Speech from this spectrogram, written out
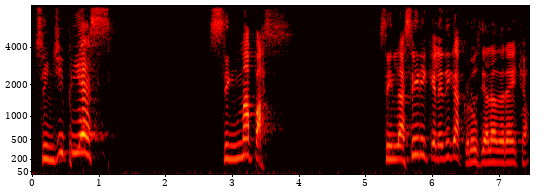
Sin GPS, sin mapas, sin la Siri que le diga cruce a la derecha.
